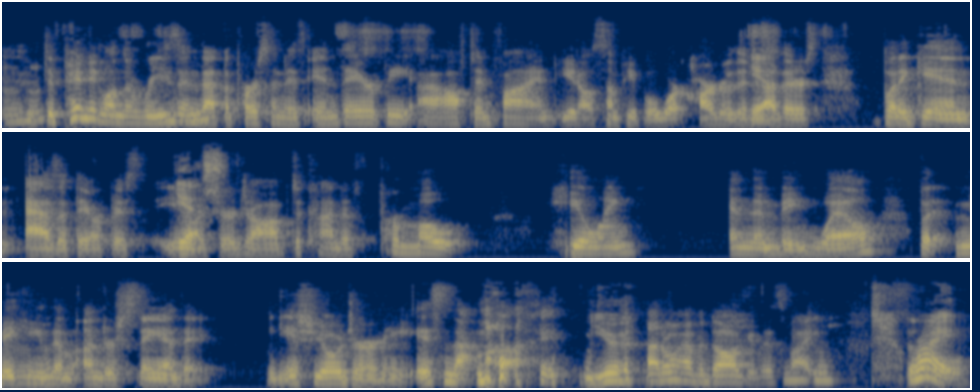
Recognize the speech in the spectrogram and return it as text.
mm-hmm. depending on the reason mm-hmm. that the person is in therapy, I often find you know some people work harder than yeah. others. But again, as a therapist, you yes. know, it's your job to kind of promote healing and them being well, but making mm-hmm. them understand that it's your journey. It's not mine. you I don't have a dog in this fight. Mm-hmm. So, right.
